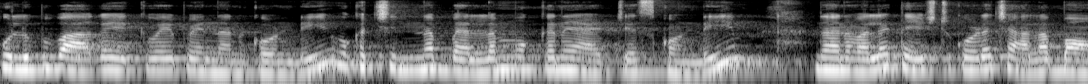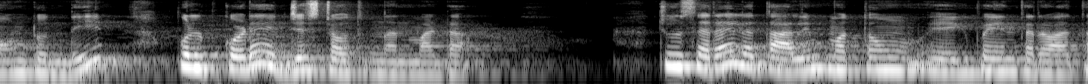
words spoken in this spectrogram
పులుపు బాగా ఎక్కువైపోయింది అనుకోండి ఒక చిన్న బెల్లం ముక్కని యాడ్ చేసుకోండి. దానివల్ల టేస్ట్ కూడా చాలా బాగుంటుంది. పులుపు కూడా అడ్జస్ట్ అవుతుందన్నమాట. చూసారా? ఇలా తాలింపు మొత్తం వేగిపోయిన తర్వాత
